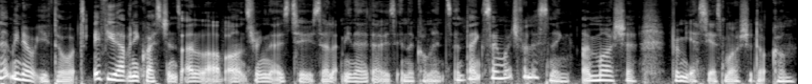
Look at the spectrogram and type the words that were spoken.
let me know what you thought. If you have any questions, I love answering those too. So let me know those in the comments. And thanks so much for listening. I'm Marsha from yesyesmarsha.com.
